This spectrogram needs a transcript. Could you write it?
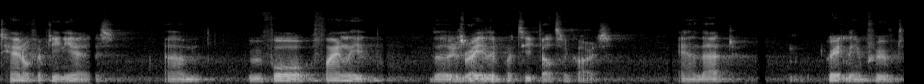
10 or 15 years um, before finally the Israeli put seatbelts in cars. And that greatly improved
